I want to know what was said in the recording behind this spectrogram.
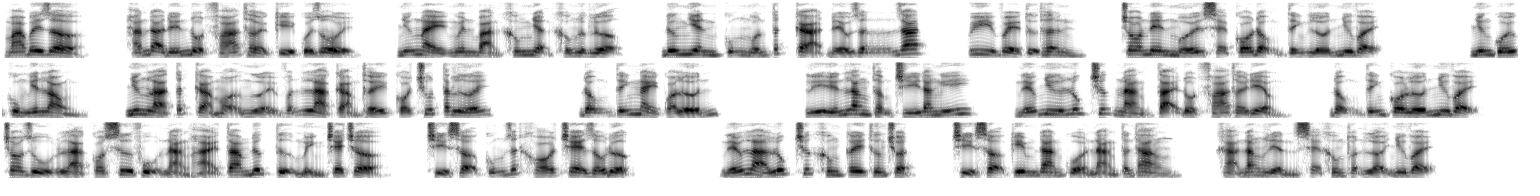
Mà bây giờ, hắn đã đến đột phá thời kỳ cuối rồi, những này nguyên bản không nhận khống lực lượng, đương nhiên cũng muốn tất cả đều dẫn dắt, quy về tự thân, cho nên mới sẽ có động tĩnh lớn như vậy. Nhưng cuối cùng yên lòng, nhưng là tất cả mọi người vẫn là cảm thấy có chút tắc lưới. Động tĩnh này quá lớn. Lý Yến Lăng thậm chí đang nghĩ, nếu như lúc trước nàng tại đột phá thời điểm, động tĩnh có lớn như vậy, cho dù là có sư phụ nàng Hải Tam Đức tự mình che chở, chỉ sợ cũng rất khó che giấu được. Nếu là lúc trước không cây thương chuẩn, chỉ sợ kim đan của nàng tấn thăng, khả năng liền sẽ không thuận lợi như vậy.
